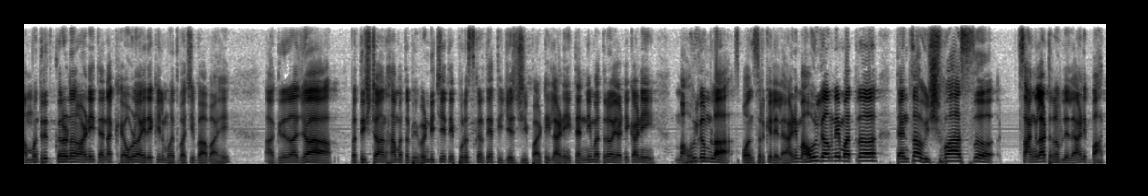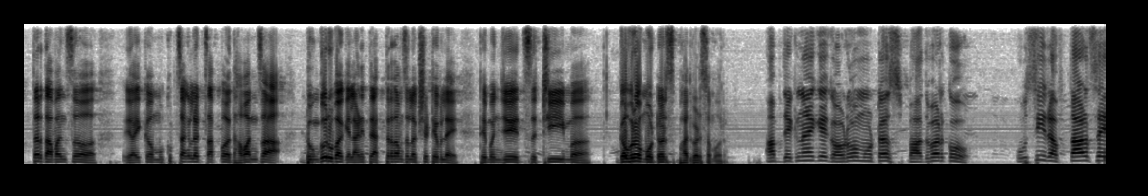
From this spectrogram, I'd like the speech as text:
आमंत्रित करणं आणि त्यांना खेळवणं हे देखील महत्त्वाची बाब आहे. आग्रेराजा प्रतिष्ठान हा मात्र भिवंडीचे ते पुरस्कर्ते तेजसजी पाटील आणि त्यांनी मात्र या ठिकाणी माहुलगमला स्पॉन्सर केलेला आहे. आणि माहुलगामने मात्र त्यांचा विश्वास चांगला ठरवलेला आहे आणि बहात्तर धावांचं एक खूप चांगलं चाप धावांचा डोंगर उभा केला आणि त्र्याहत्तर धावांचं लक्ष ठेवलं आहे ते म्हणजेच टीम गौरव मोटर्स भादवड समोर अब देखना है कि गौरव मोटर्स भादवर को उसी रफ्तार से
